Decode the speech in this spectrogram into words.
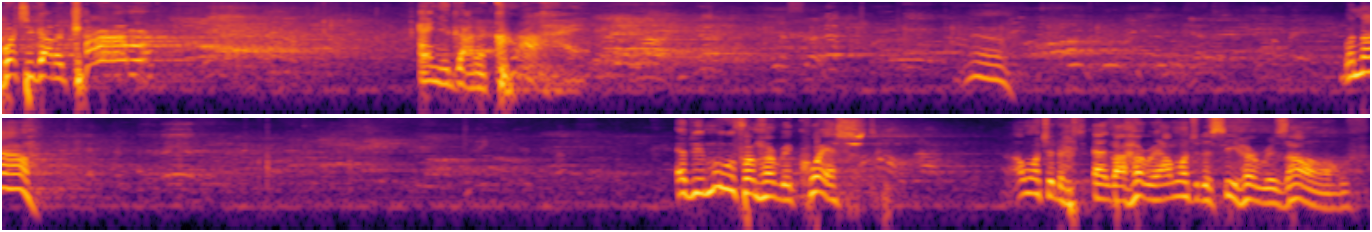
But you got to come and you got to cry. But now, as we move from her request, I want you to, as I hurry, I want you to see her resolve.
